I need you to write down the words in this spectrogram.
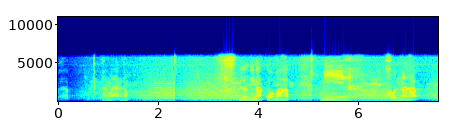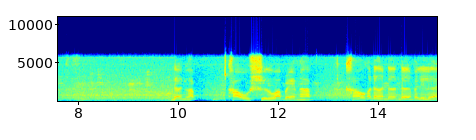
ครับแพงแรกนะครับ เรื่องนี้น่ากลัวมากครับ มีคนนะครับ เดินอยู่ครับ เขาชื่อว่าเบรมนะครับ เขาก็เดินเดินเดินไปเรื่อย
